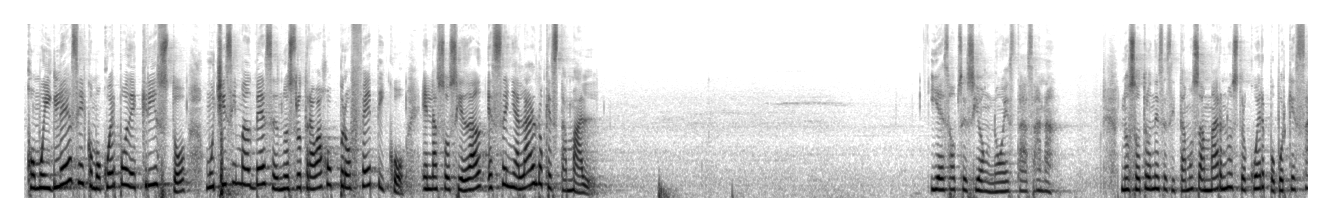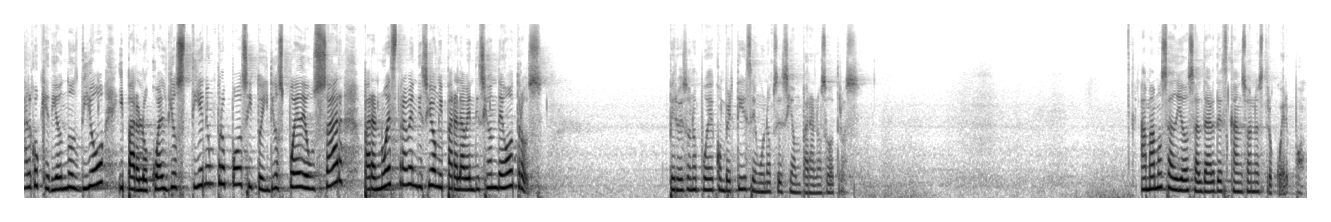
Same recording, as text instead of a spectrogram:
Como iglesia y como cuerpo de Cristo, muchísimas veces nuestro trabajo profético en la sociedad es señalar lo que está mal. Y esa obsesión no está sana. Nosotros necesitamos amar nuestro cuerpo porque es algo que Dios nos dio y para lo cual Dios tiene un propósito y Dios puede usar para nuestra bendición y para la bendición de otros. Pero eso no puede convertirse en una obsesión para nosotros. Amamos a Dios al dar descanso a nuestro cuerpo.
